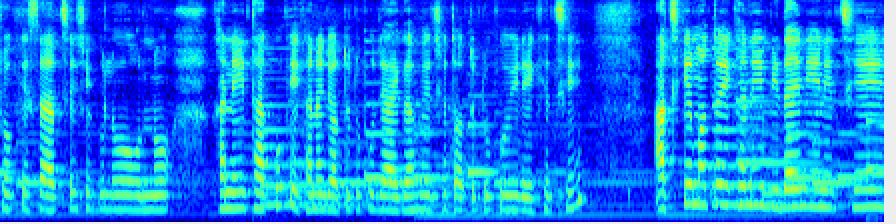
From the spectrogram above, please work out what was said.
শোকেসে আছে, সেগুলো অন্যখানেই থাকুক। এখানে যতটুকু জায়গা হয়েছে ততটুকুই রেখেছি। আজকের মতো এখানেই বিদায় নিয়ে নিচ্ছে।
